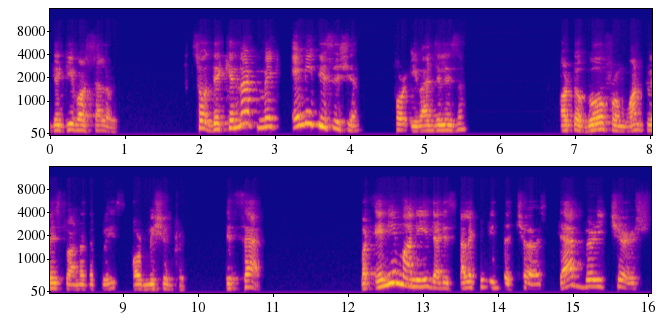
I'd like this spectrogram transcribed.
They give our salary. So they cannot make any decision for evangelism or to go from one place to another place or mission trip. It's sad. But any money that is collected in the church, that very church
